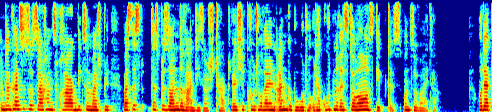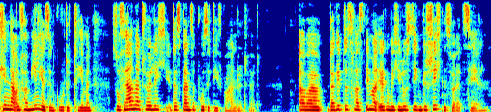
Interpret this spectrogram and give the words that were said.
Und dann kannst du so Sachen fragen wie zum Beispiel, was ist das Besondere an dieser Stadt? Welche kulturellen Angebote oder guten Restaurants gibt es? Und so weiter. Oder Kinder und Familie sind gute Themen, sofern natürlich das Ganze positiv behandelt wird. Aber da gibt es fast immer irgendwelche lustigen Geschichten zu erzählen.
